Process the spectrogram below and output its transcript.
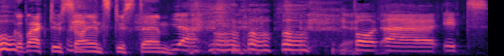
oh. go back, do science, do STEM. Yeah. Yeah. but uh, it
